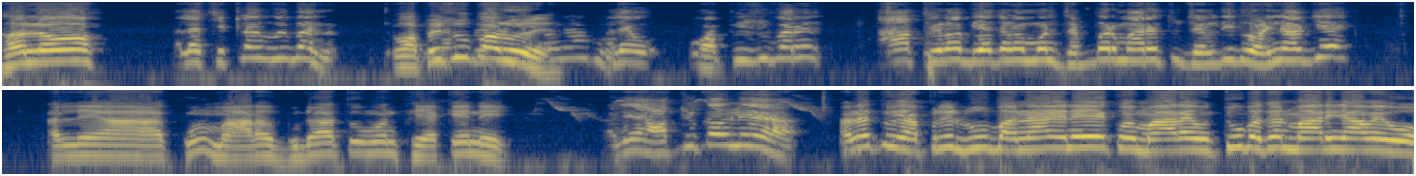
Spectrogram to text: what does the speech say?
હલો? અલ્યા કેટલા ભાઈબંધ ઓફિસ શું કરું રે અલ્યા ઓફિસ ઉપર? આ પેલા બે જણા મને જબ્બર મારે તું જલ્દી દોડીને આવજે. એટલે આ કોણ? મારા ગુડા તું મને ફેંકે નહીં. અલ્યા આપ્યું કહું લે અરે તું એપ્રિલ ફૂલ બનાવે ને કોઈ મારે તું બધાને મારીને આવે એવો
